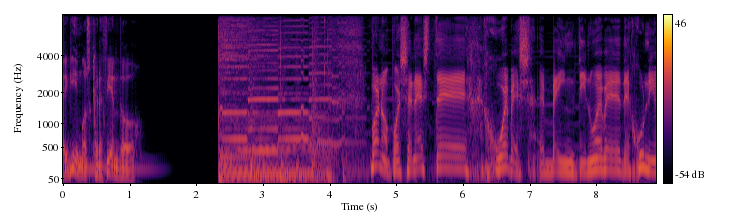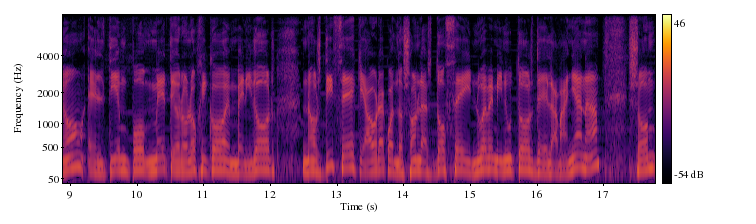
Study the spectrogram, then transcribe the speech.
Seguimos creciendo. Bueno, pues en este jueves 29 de junio, el tiempo meteorológico en Benidorm nos dice que ahora cuando son las 12 y 9 minutos de la mañana, son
